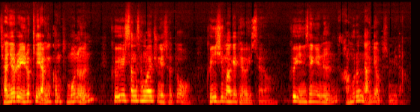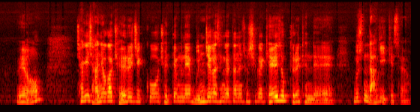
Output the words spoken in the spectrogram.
자녀를 이렇게 양육한 부모는 그 일상생활 중에서도 근심하게 되어 있어요. 그 인생에는 아무런 낙이 없습니다. 왜요? 자기 자녀가 죄를 짓고 죄 때문에 문제가 생겼다는 소식을 계속 들을 텐데 무슨 낙이 있겠어요.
